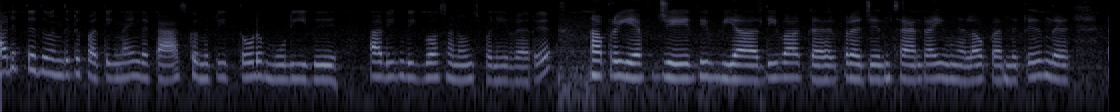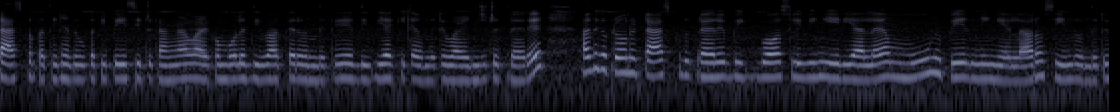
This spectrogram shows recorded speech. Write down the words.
அடுத்தது வந்துட்டு பார்த்திங்கன்னா இந்த டாஸ்க் வந்துட்டு இதோட முடியுது அப்படின்னு பிக் பாஸ் அனௌன்ஸ் பண்ணிடுறாரு. அப்புறம் எஃப்ஜே திவ்யா திவாகர் பிரஜன் சாண்ட்ரா இவங்க எல்லாம் உட்காந்துட்டு இந்த டாஸ்க்கை பற்றின இதை பற்றி பேசிகிட்டு இருக்காங்க. வழக்கம் போல் திவாகர் வந்துட்டு திவ்யா கிட்டே வந்துட்டு வழஞ்சிட்டுருக்குறாரு அதுக்கப்புறம் ஒரு டாஸ்க் கொடுக்குறாரு பிக் பாஸ் லிவிங் ஏரியாவில் மூணு பேர் நீங்கள் எல்லாரும் சேர்ந்து வந்துட்டு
